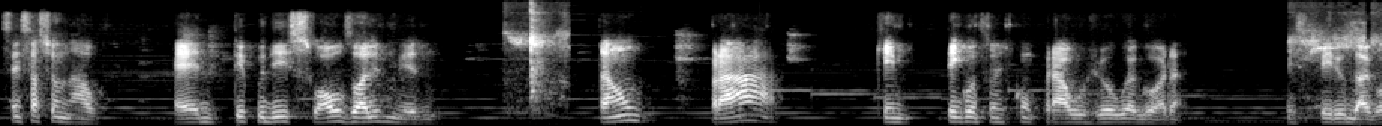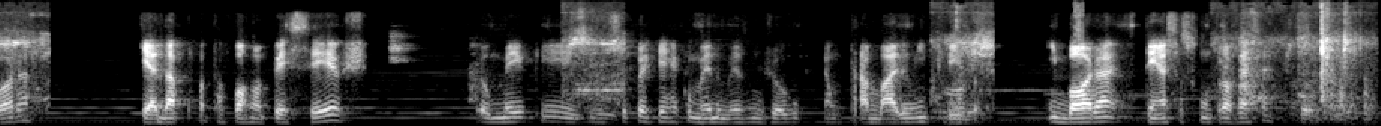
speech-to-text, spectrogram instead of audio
sensacional. É do tipo de suar os olhos mesmo. Então, para quem tem condições de comprar o jogo agora, nesse período agora, que é da plataforma PC, eu meio que super que recomendo mesmo o jogo, é um trabalho incrível. Embora tenha essas controvérsias todas.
